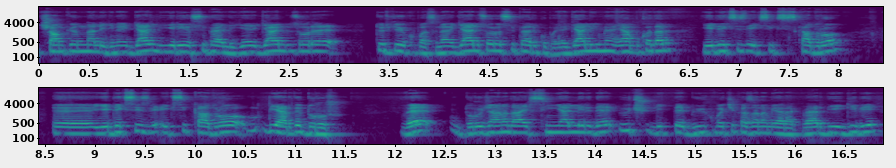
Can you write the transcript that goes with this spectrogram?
Şampiyonlar Ligi'ne. Gel geriye Süper Lig'e. Gel sonra Türkiye Kupası'na. Gel sonra Süper Kupa'ya. Gel bilmem. Yani bu kadar yedeksiz eksiksiz kadro e, yedeksiz ve eksik kadro bir yerde durur. Ve duracağına dair sinyalleri de 3 ligde büyük maçı kazanamayarak verdiği gibi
